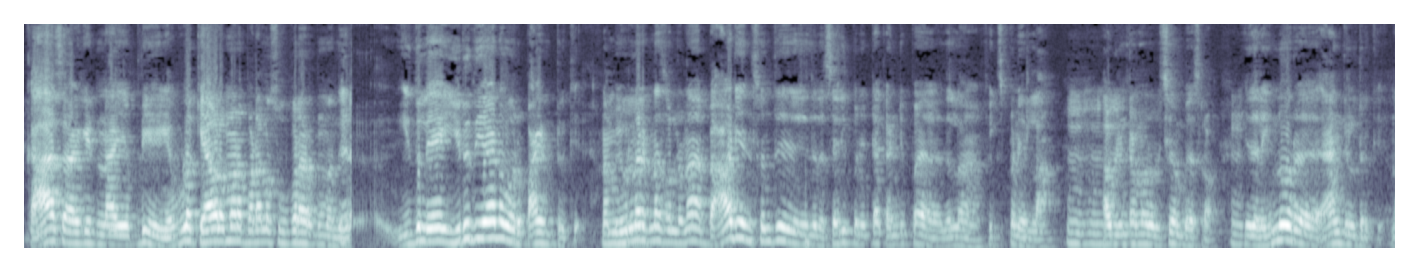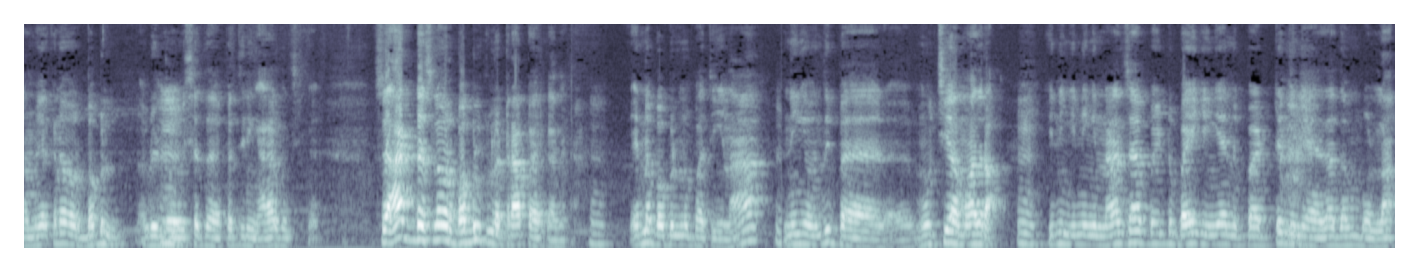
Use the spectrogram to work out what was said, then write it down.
காசு வாங்கிட்டு நான் எப்படி எவ்வளவு கேவலமான படம்லாம் சூப்பரா இருக்கும் அது. இதுல இறுதியான ஒரு பாயிண்ட் இருக்கு. நம்ம இவ்வளவு நேரம் என்ன சொல்றோம்னா இப்ப ஆடியன்ஸ் வந்து இதுல சரி பண்ணிட்டா கண்டிப்பா இதெல்லாம் ஃபிக்ஸ் பண்ணிடலாம் அப்படின்ற மாதிரி ஒரு விஷயம் பேசுறோம். இதுல இன்னொரு ஆங்கிள் இருக்கு. நம்ம ஏற்கனவே ஒரு பபுள் அப்படின்ற விஷயத்த பத்தி நீங்க ஆரம்பிச்சீங்க ஸோ ஆக்டர்ஸ்லாம் ஒரு பபுள்குள்ள ட்ராப் ஆயிருக்காங்க என்ன பபுள்னு பார்த்தீங்கன்னா நீங்க வந்து இப்ப முச்சியா மாதிரா. இன்னைக்கு நீங்க நினைச்சா போயிட்டு பைக் எங்கேயா நிப்பாட்டு நீங்க ஏதாவது தம் போடலாம்.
